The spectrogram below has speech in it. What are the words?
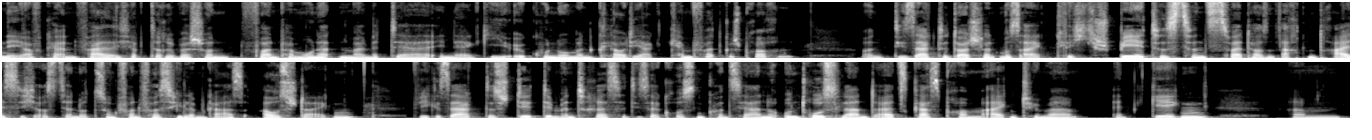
Nee, auf keinen Fall. Ich habe darüber schon vor ein paar Monaten mal mit der Energieökonomin Claudia Kempfert gesprochen. Und die sagte, Deutschland muss eigentlich spätestens 2038 aus der Nutzung von fossilem Gas aussteigen. Wie gesagt, das steht dem Interesse dieser großen Konzerne und Russland als Gazprom-Eigentümer entgegen. Ähm,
